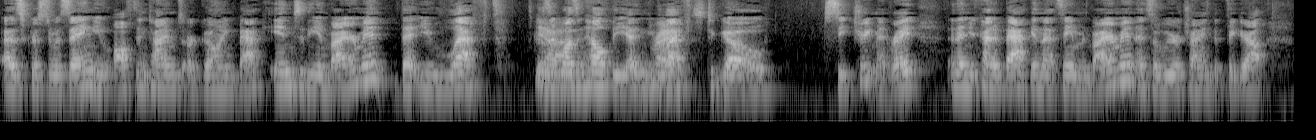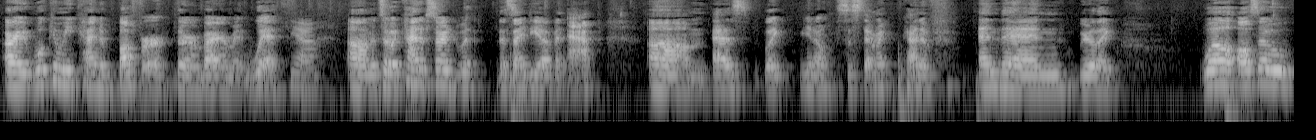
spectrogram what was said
as kristen was saying you oftentimes are going back into the environment that you left because Yeah. it wasn't healthy and you Right. left to go seek treatment right and then you're kind of back in that same environment and so we were trying to figure out all right what can we kind of buffer their environment with Yeah. um, and so it kind of started with this idea of an app um, as like you know systemic kind of and then we were like well also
